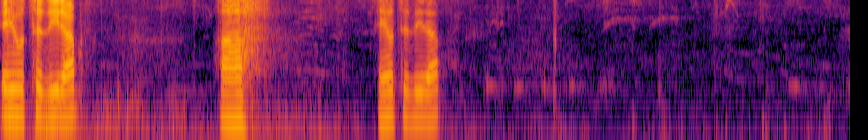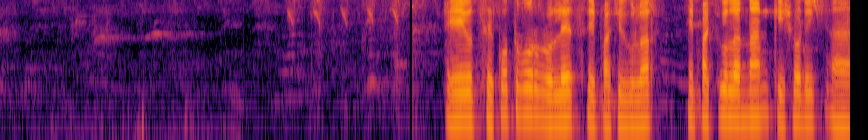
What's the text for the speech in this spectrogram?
এই হচ্ছে আহ এই হচ্ছে জিরাফ এই হচ্ছে কত বড় বড় লেস এই পাখিগুলার এই পাখিগুলার নাম কি সঠিক আহ,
